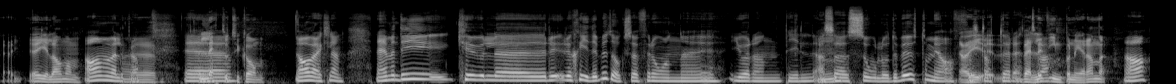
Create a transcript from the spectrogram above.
jag, jag gillar honom. Ja, men väldigt bra. Eh, Eh, lätt att tycka om. Ja, verkligen. Nej, men det är kul eh, re- regidebut också från eh, Jordan Peele. Alltså solodebut om jag har Ja, förstått det rätt. väldigt va? imponerande. Ja,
